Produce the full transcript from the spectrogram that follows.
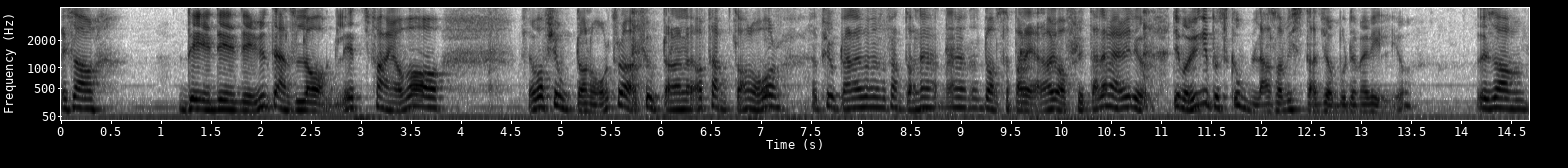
Liksom, det, det, det är ju inte ens lagligt. Fan, jag var... Jag var 14 år tror jag. 14 eller ja, 15 år. 14 eller 15 när, de separerade och jag flyttade med Viljo. Det var ju ingen på skolan som visste att jag bodde med Viljo. Liksom,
